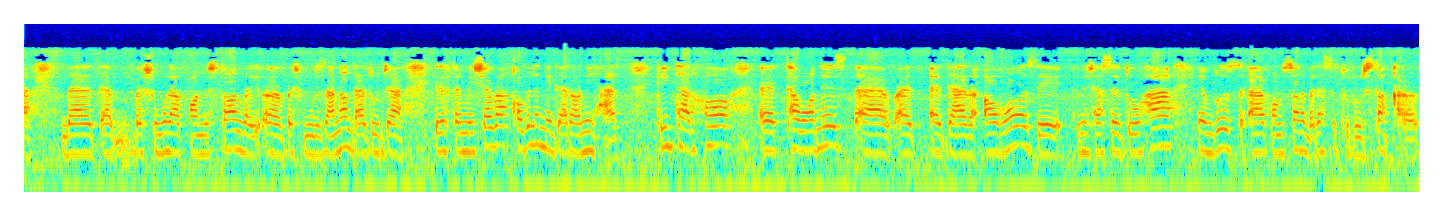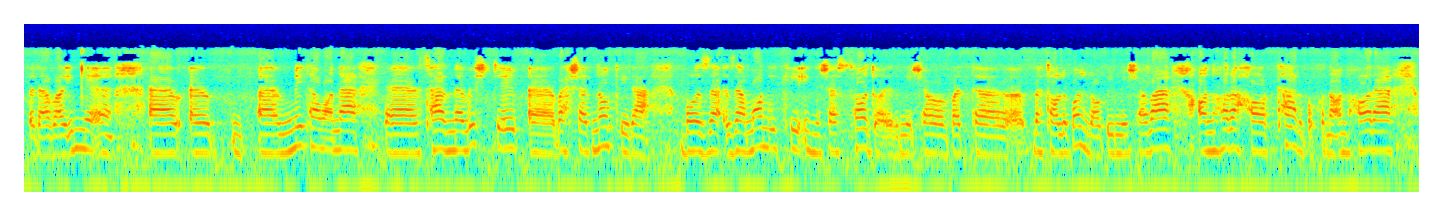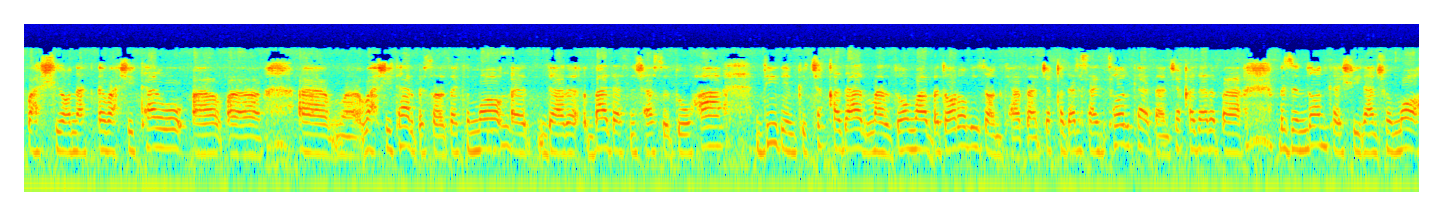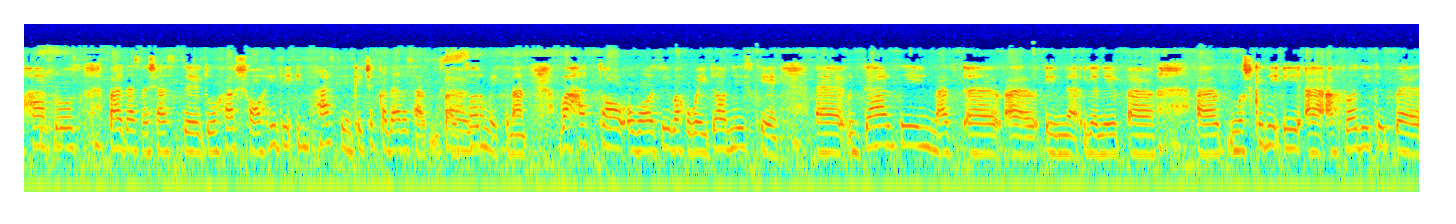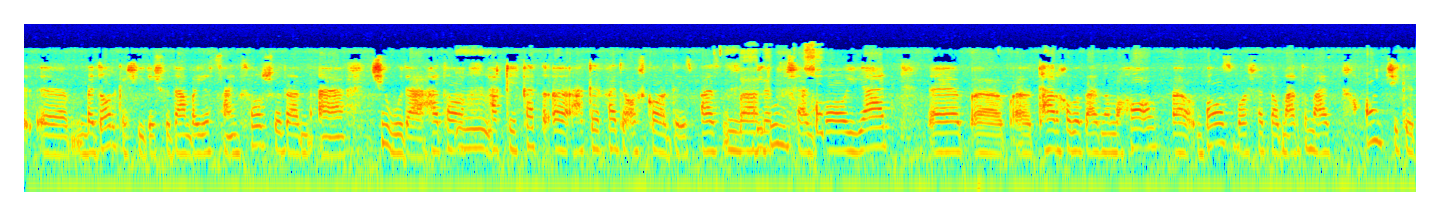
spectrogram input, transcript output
به شمول افغانستان و به شمول زنان در اونجا گرفته میشه و قابل نگرانی هست. که این طرح توانست در آغاز نشست دوها امروز افغانستان به دست تروریستان قرار بده و این می‌توانه سرنوشت وحشتناکی را با زمانی که این نشست ها دایر میشه و به طالبان لابی میشه و آنها را حادتر بکنه آنها را وحشیتر و وحشیتر بسازه که ما در بعد از نشست دوها دیدیم که چقدر مردم به دار آویزان کردن چقدر سنگسار کردن چقدر به زندان کشیدن شما هر روز بعد از نشست دوها شاهد این هستیم که چقدر سنگسار بله. می‌کنن و حتی آوازی و هویدا نیست که درد این, این یعنی مشکلی افرادی که به دار کشیده شدن و یا سنگسار شدن چی بوده حتی حقیقت حقیقت آشکار نیست پس بله. بدون شک خب. باید طرح و برنامه ها باز باشد تا مردم از آنچه که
